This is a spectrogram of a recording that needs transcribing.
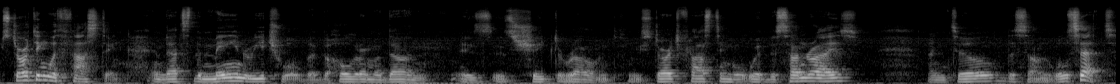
Starting with fasting, and that's the main ritual that the whole Ramadan is, is shaped around. We start fasting with the sunrise until the sun will set.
